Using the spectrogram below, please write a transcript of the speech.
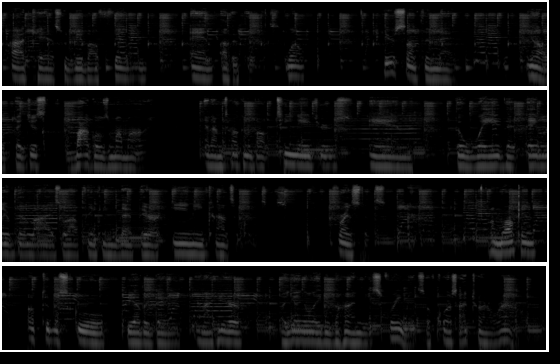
podcast would be about film and other things. Well, here's something that, you know, that just boggles my mind. And I'm talking about teenagers and the way that they live their lives without thinking that there are any consequences. For instance, I'm walking up to the school the other day and I hear a young lady behind me screaming. So, of course, I turn around.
